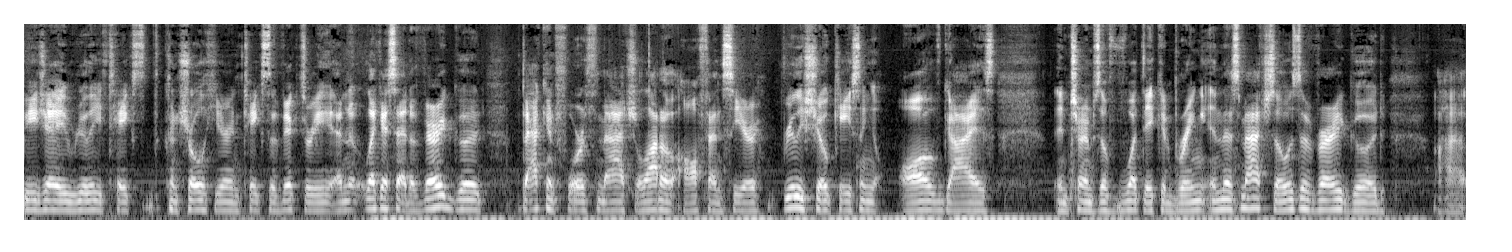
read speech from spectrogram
BJ really takes control here and takes the victory. And like I said, a very good back and forth match, a lot of offense here, really showcasing all of guys in terms of what they could bring in this match. So it was a very good, uh,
